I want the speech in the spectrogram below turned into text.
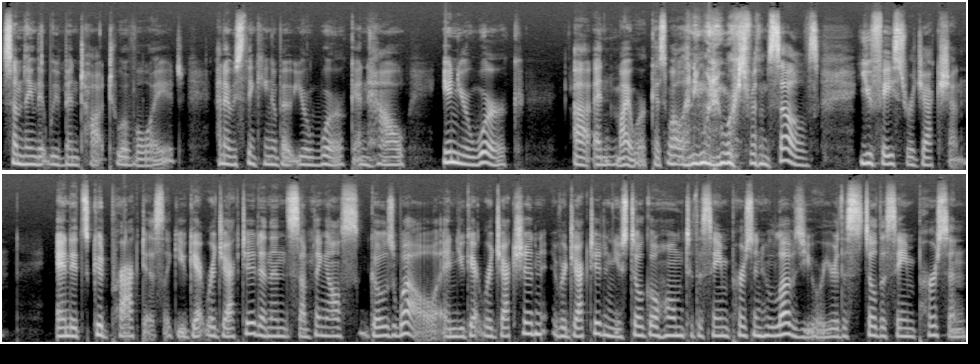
something that we've been taught to avoid. And I was thinking about your work and how in your work, uh, and my work as well, anyone who works for themselves, you face rejection. And it's good practice. Like you get rejected and then something else goes well. And you get rejection, rejected, and you still go home to the same person who loves you, or you're the, still the same person.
